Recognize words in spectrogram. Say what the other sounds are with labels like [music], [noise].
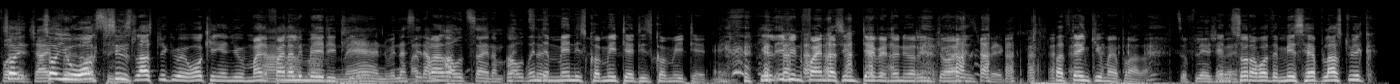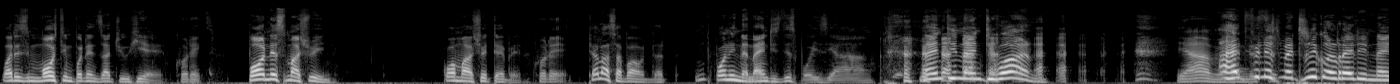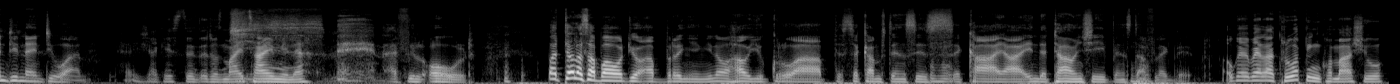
So, so you walked since last week. You were walking, and you Ah, finally made it Man, here. when I My said brother, I'm outside, I'm When- outside. When the man is committed, he's committed. [laughs] He'll even find us in Durban when you're in Johannesburg. But thank you, my brother. it's a pleasure, And man. sorry about the mishap last week. What is most important is that you hear. correct, Bonus Machine. Correct. Tell us about that. Born in the 90s, this boy is young. 1991. [laughs] Yeah, man. I had finished is- trick already in 1991. I guess it, was my time, you know. Man, I feel old. but tell us about your upbringing, you know, how you grew up, the circumstances, Mm-hmm. Kaya, in the township and stuff like that. Okay, well, I grew up in Kwamashu.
